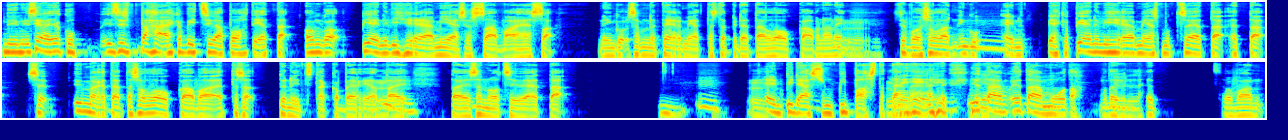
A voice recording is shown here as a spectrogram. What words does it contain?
Niin, niin siellä joku, siis vähän ehkä vitsiä pohti, että onko pieni vihreä mies jossain vaiheessa niin kuin semmoinen termi, että sitä pidetään loukkaavana, niin Mm. se voisi olla, niin kuin, Mm. ei nyt ehkä pieni vihreä mies, mutta se, että, että se ymmärretään, että se on loukkaavaa, että sä tönit sitä kaveria Mm. tai, tai sanot sille, että Mm. Mm. en pidä sun pipasta tänään. Niin. jotain, jotain muuta, mutta Kyllä. et, se, on vaan,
